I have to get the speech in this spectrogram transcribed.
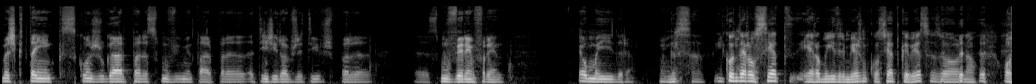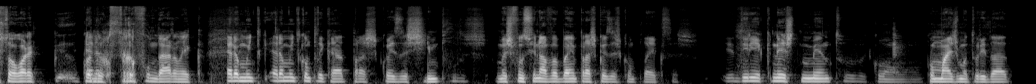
mas que têm que se conjugar para se movimentar, para atingir objetivos, para uh, se mover em frente. É uma hidra. Engraçado. E quando eram sete, era uma hidra mesmo, com sete cabeças, ou não? ou só agora, quando era, se refundaram, é que... Era muito, era muito complicado para as coisas simples, mas funcionava bem para as coisas complexas. Eu diria que neste momento, com, com mais maturidade,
